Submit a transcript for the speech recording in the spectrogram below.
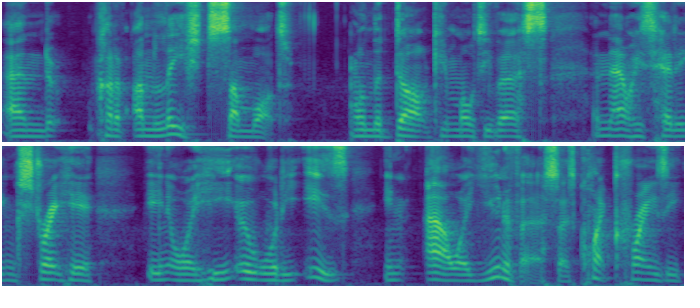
and kind of unleashed somewhat on the dark multiverse, and now he's heading straight here in, or he already is in our universe. So it's quite crazy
